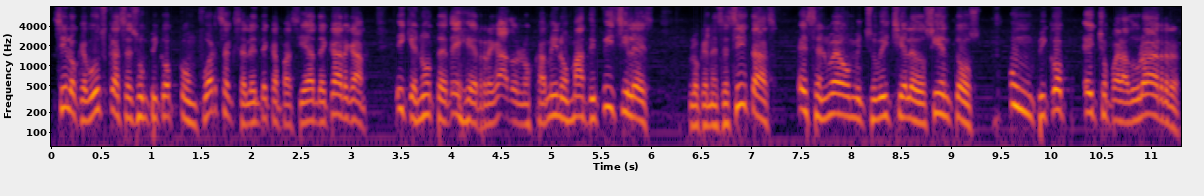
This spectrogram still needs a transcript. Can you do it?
Si lo que buscas es un pick-up con fuerza, excelente capacidad de carga y que no te deje regado en los caminos más difíciles, lo que necesitas es el nuevo Mitsubishi L200, un pick-up hecho para durar.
